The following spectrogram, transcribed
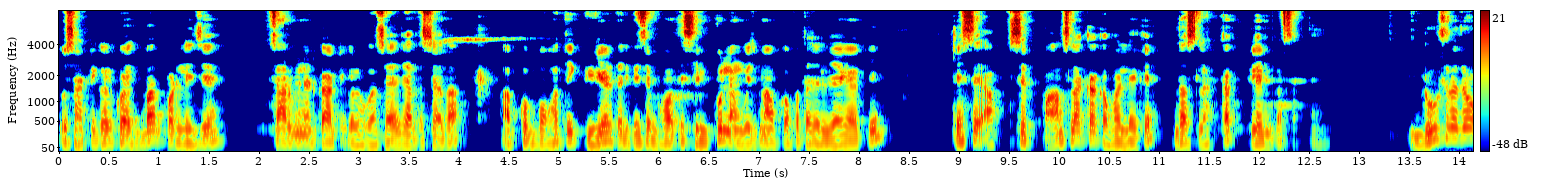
उस आर्टिकल को एक बार पढ़ लीजिए। चार मिनट का आर्टिकल होगा शायद ज़्यादा से ज़्यादा। आपको बहुत ही क्लियर तरीके से, बहुत ही सिंपल लैंग्वेज में आपको पता चल जाएगा कि कैसे आप सिर्फ़ पाँच लाख का कवर लेके दस लाख तक क्लेम कर सकते हैं। दूसरा जो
